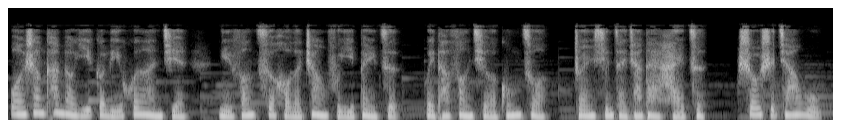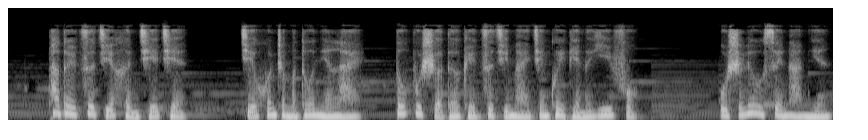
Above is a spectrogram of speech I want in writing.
网上看到一个离婚案件，女方伺候了丈夫一辈子，为他放弃了工作，专心在家带孩子、收拾家务。她对自己很节俭，结婚这么多年来都不舍得给自己买件贵点的衣服。五十六岁那年，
